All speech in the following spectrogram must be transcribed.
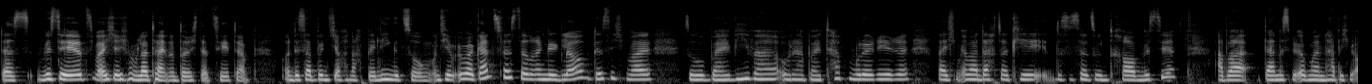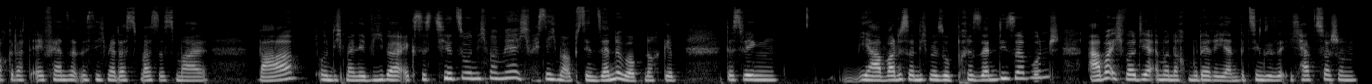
Das wisst ihr jetzt, weil ich euch vom Lateinunterricht erzählt habe. Und deshalb bin ich auch nach Berlin gezogen. Und ich habe immer ganz fest daran geglaubt, dass ich mal so bei Viva oder bei TAP moderiere, weil ich mir immer dachte, okay, das ist halt so ein Traum, wisst ihr? Aber dann ist mir irgendwann, habe ich mir auch gedacht, ey, Fernsehen ist nicht mehr das, was es mal war. Und ich meine, Viva existiert so nicht mal mehr. Ich weiß nicht mal, ob es den Sender überhaupt noch gibt. Deswegen ja, war das dann nicht mehr so präsent, dieser Wunsch. Aber ich wollte ja immer noch moderieren, beziehungsweise ich habe zwar schon,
